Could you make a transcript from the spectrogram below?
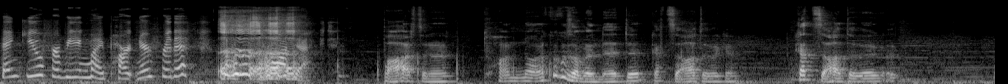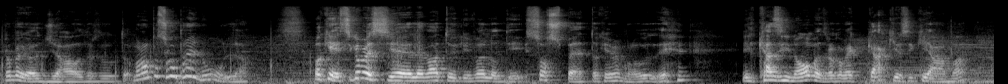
Thank you for being my partner for this project. Partner. Ah no, qua cosa vendete? Cazzate perché. Cazzate perché. Roba che ho già oltretutto. Ma non posso comprare nulla. Ok, siccome si è elevato il livello di sospetto, chiamiamolo così. Il casinometro, come cacchio si chiama.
